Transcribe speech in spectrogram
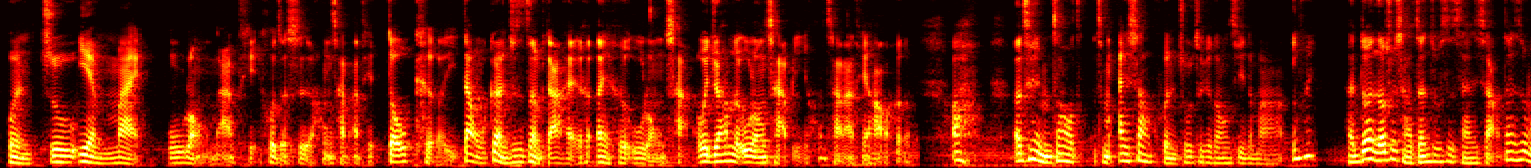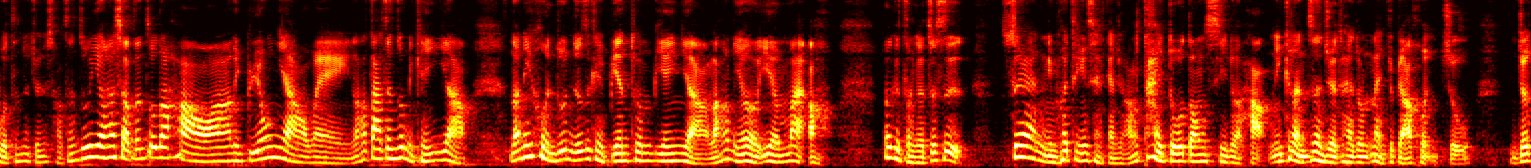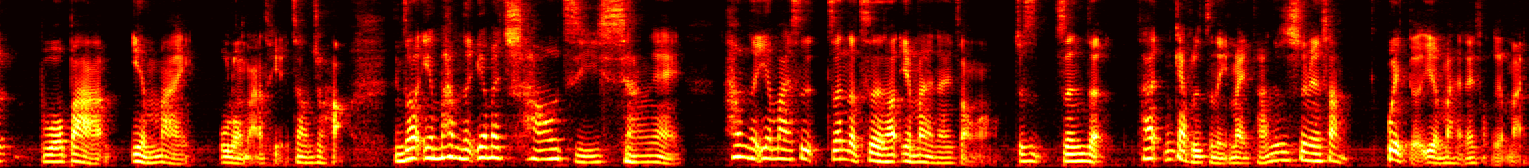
混珠燕麦乌龙拿铁，或者是红茶拿铁都可以。但我个人就是真的比较爱喝爱喝乌龙茶，我也觉得他们的乌龙茶比红茶拿铁好喝啊。而且你们知道我怎么爱上混珠这个东西的吗？因为很多人都说小珍珠是三小，但是我真的觉得小珍珠有它小珍珠的好啊，你不用咬诶、然后大珍珠你可以咬，然后你混珠你就是可以边吞边咬，然后你又有燕麦哦，那个整个就是虽然你会听起来感觉好像太多东西了，好，你可能真的觉得太多，那你就不要混珠，你就波霸燕麦乌龙拿铁这样就好。你知道燕麦他们的燕麦超级香诶、他们的燕麦是真的吃得到燕麦那一种哦，就是真的，它应该不是真的燕麦，反正就是市面上贵格燕麦的那种燕麦，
